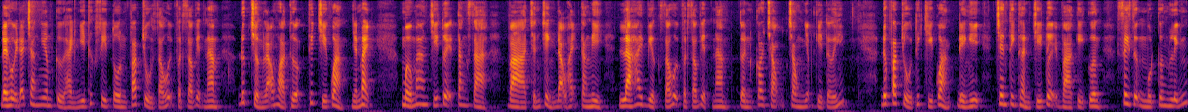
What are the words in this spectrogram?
đại hội đã trang nghiêm cử hành nghi thức suy tôn Pháp chủ Giáo hội Phật giáo Việt Nam, Đức trưởng lão Hòa thượng Thích Chí Quảng nhấn mạnh, mở mang trí tuệ tăng già và chấn chỉnh đạo hạnh tăng ni là hai việc Giáo hội Phật giáo Việt Nam cần coi trọng trong nhiệm kỳ tới. Đức Pháp Chủ Thích Chí Quảng đề nghị trên tinh thần trí tuệ và kỳ cương xây dựng một cương lĩnh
